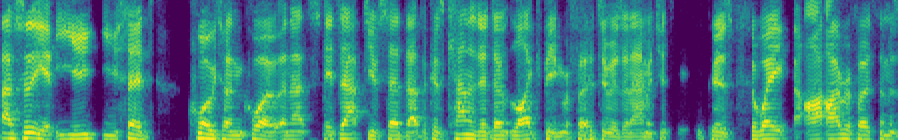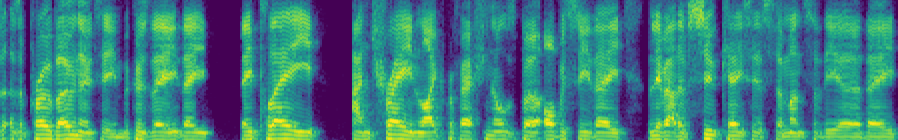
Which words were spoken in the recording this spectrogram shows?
Absolutely. You you said quote unquote, and that's it's apt you've said that because Canada don't like being referred to as an amateur team because the way I, I refer to them as, as a pro bono team because they they they play and train like professionals, but obviously they live out of suitcases for months of the year. They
